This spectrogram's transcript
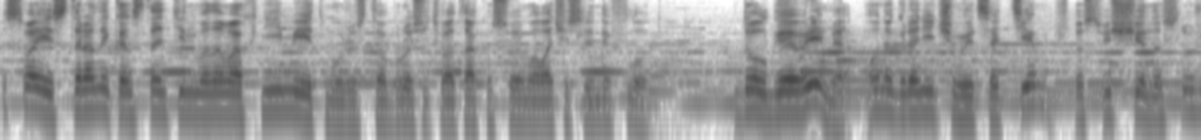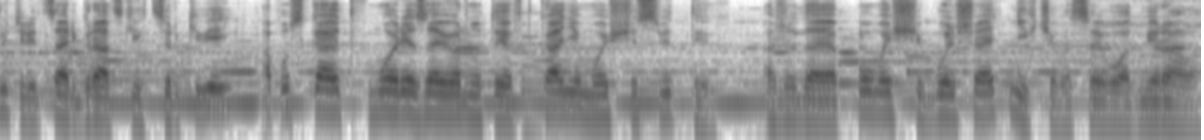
Со своей стороны Константин Мономах не имеет мужества бросить в атаку свой малочисленный флот. Долгое время он ограничивается тем, что священнослужители царьградских церквей опускают в море завернутые в ткани мощи святых, ожидая помощи больше от них, чем от своего адмирала.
